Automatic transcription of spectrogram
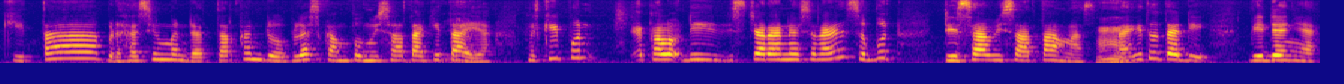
kita berhasil mendaftarkan 12 kampung wisata kita yeah. ya. Meskipun eh, kalau di secara nasional disebut desa wisata, Mas. Hmm. Nah, itu tadi bedanya.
